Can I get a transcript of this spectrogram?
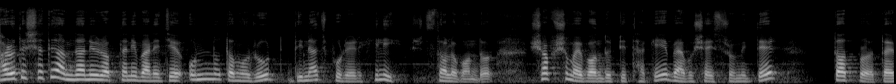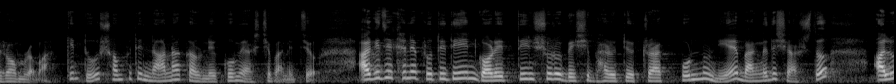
ভারতের সাথে আমদানি রপ্তানি বাণিজ্যের অন্যতম রুট দিনাজপুরের হিলি স্থলবন্দর। সবসময় বন্দরটি থাকে ব্যবসায়ী শ্রমিকদের তৎপরতায় রমরমা। কিন্তু সম্প্রতি নানা কারণে কমে আসছে বাণিজ্য। আগে যেখানে প্রতিদিন গড়ে তিনশোরও বেশি ভারতীয় ট্রাক পণ্য নিয়ে বাংলাদেশে আসতো, আলু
